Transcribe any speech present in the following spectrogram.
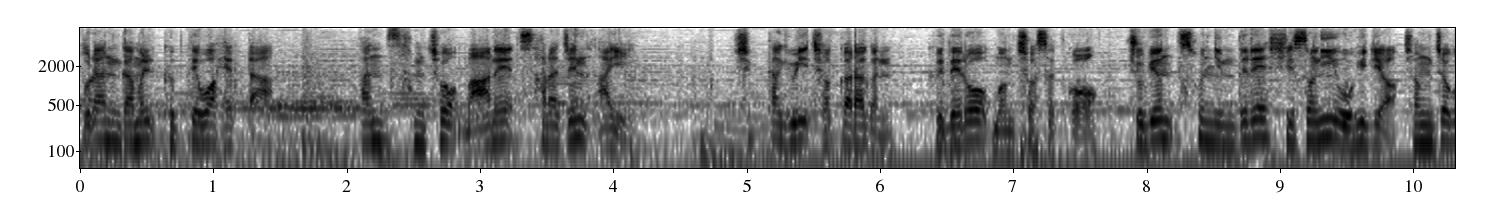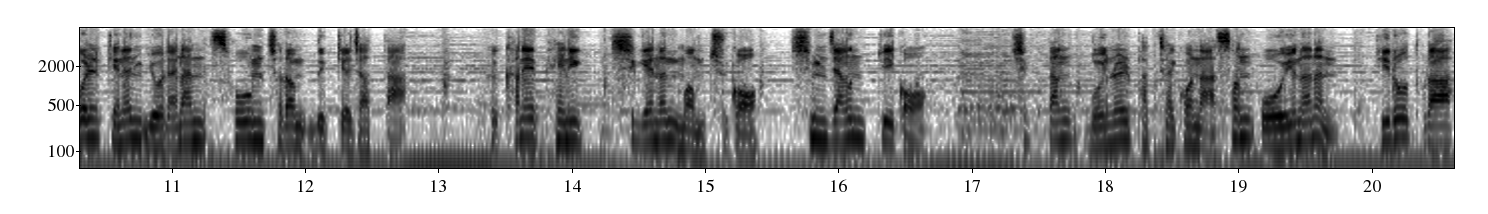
불안감을 극대화했다. 단 3초 만에 사라진 아이. 식탁 위 젓가락은 그대로 멈춰섰고 주변 손님들의 시선이 오히려 정적을 깨는 요란한 소음처럼 느껴졌다. 극한의 패닉, 시계는 멈추고 심장은 뛰고 식당 문을 박차고 나선 오윤아는 뒤로 돌아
